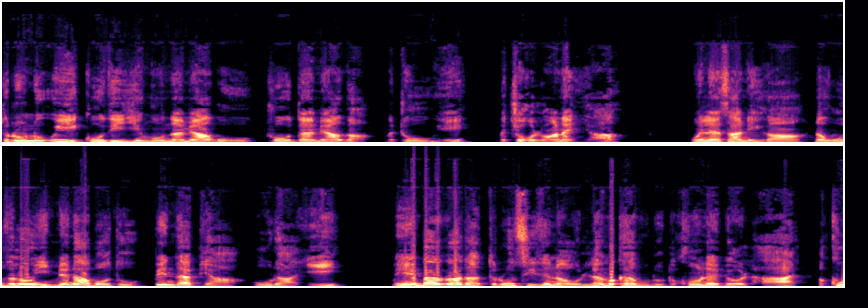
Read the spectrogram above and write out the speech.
သူတို့တို့၏ကိုစီရင်ကုန်တံများကိုထိုတံများကမတိုးဝေမကြော်လွှားနိုင်ရာဝင်လက်စနေကနှစ်ဦးစလုံး၏မျက်နှာပေါ်သို့ပင်းသက်ဖြာမိုးတာ၏ မင်းဘက်ကသာသူတို့စီစဉ်တာကိုလက်မခံဘူးလို့တခွန်းလဲပြောလိုက်အခု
